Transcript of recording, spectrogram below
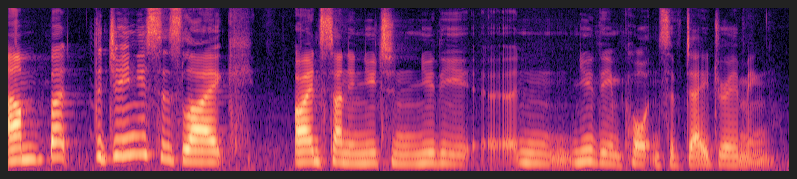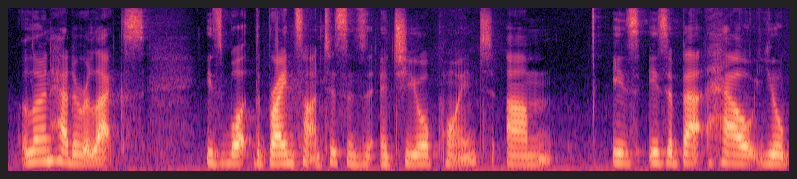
Um, but the geniuses like Einstein and Newton knew the, uh, knew the importance of daydreaming. Learn how to relax is what the brain scientists, and to your point, um, is, is about how you're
